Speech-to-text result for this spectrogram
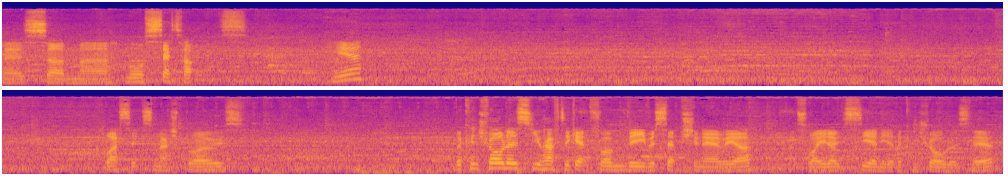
There's some uh, more setups here. Classic Smash Bros. The controllers you have to get from the reception area. That's why you don't see any of the controllers here.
